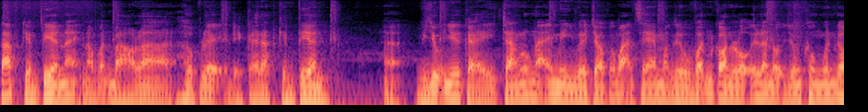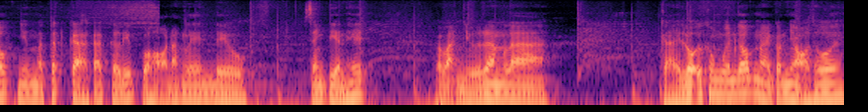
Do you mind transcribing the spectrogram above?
tab kiếm tiền ấy nó vẫn báo là hợp lệ để cài đặt kiếm tiền à, ví dụ như cái trang lúc nãy mình vừa cho các bạn xem mặc dù vẫn còn lỗi là nội dung không nguyên gốc nhưng mà tất cả các clip của họ đăng lên đều xanh tiền hết. Và bạn nhớ rằng là cái lỗi không nguyên gốc này còn nhỏ thôi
